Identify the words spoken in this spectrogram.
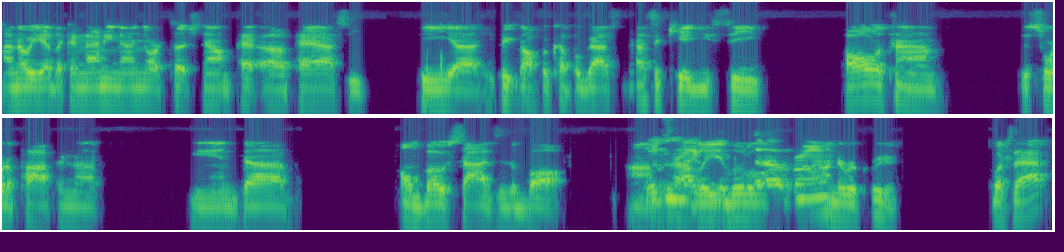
I know he had like a 99 yard touchdown pa- uh, pass. He, he, uh, he picked off a couple guys. That's a kid you see all the time, just sort of popping up, and uh, on both sides of the ball. Um, probably a little under recruited. What's that?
